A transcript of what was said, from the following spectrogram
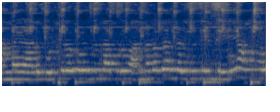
అన్నయ్య ఆడు కుర్చీలో కూర్చున్నప్పుడు అన్నను దండలు చూసింది అమ్మా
